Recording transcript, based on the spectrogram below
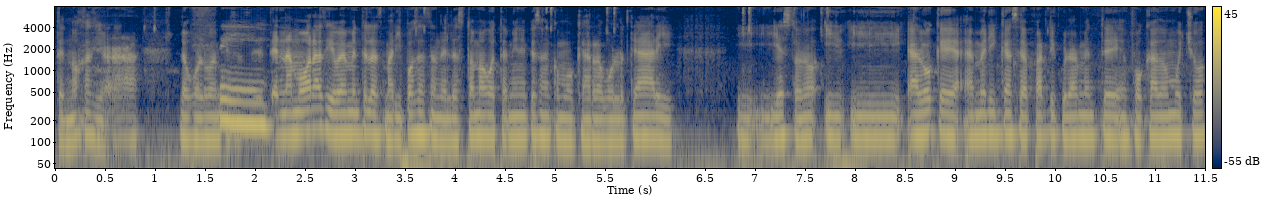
Te enojas y ah, luego, luego empiezas, te enamoras y obviamente las mariposas en el estómago también empiezan como que a revolotear y, y, esto, ¿no? Y, y, algo que América se ha particularmente enfocado mucho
